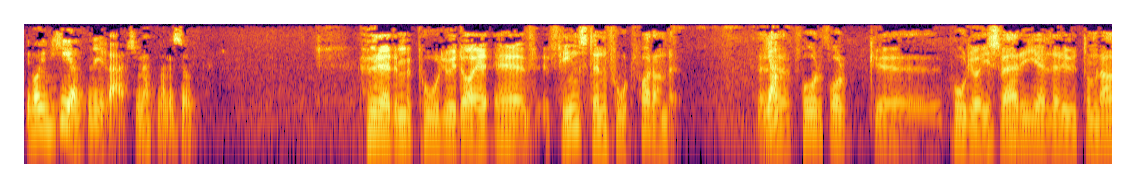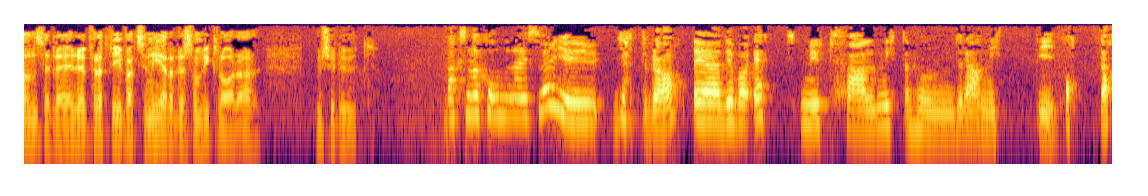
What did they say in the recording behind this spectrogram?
Det var ju en helt ny värld som öppnades upp. Hur är det med polio idag? Finns den fortfarande? Ja. Får folk polio i Sverige eller utomlands eller är det för att vi är vaccinerade som vi klarar? Hur ser det ut? Vaccinationerna i Sverige är ju jättebra. Det var ett nytt fall 1998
